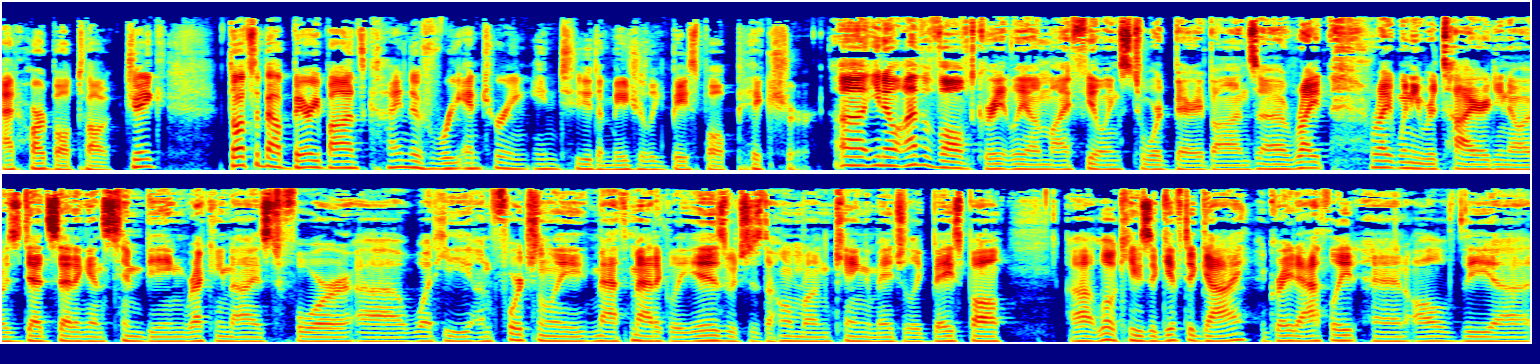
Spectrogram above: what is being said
at Hardball Talk. Jake, thoughts about Barry Bonds kind of re-entering into the Major League Baseball picture? Uh, you know, I've evolved greatly on my feelings toward Barry Bonds. Uh, right, right when he retired, you know, I was dead set against him being recognized for uh, what he unfortunately mathematically is, which is the home run king of Major League Baseball. Uh, look, he was a gifted guy, a great athlete, and all of the uh,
